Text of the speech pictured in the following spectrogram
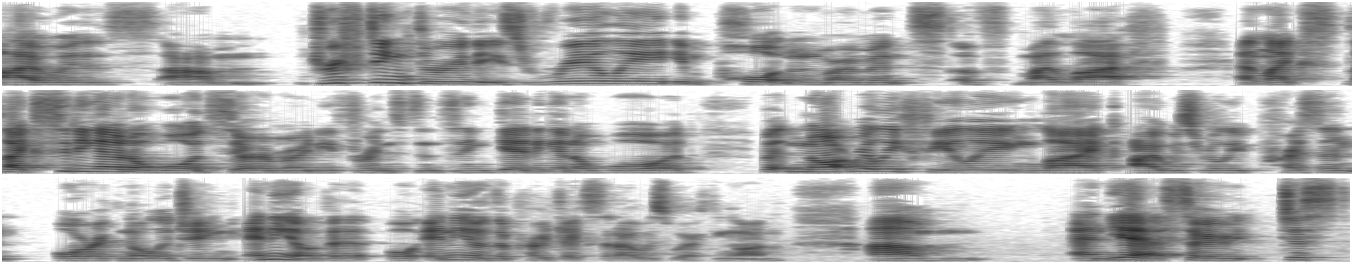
I was um, drifting through these really important moments of my life, and like like sitting at an award ceremony, for instance, and getting an award, but not really feeling like I was really present or acknowledging any of it or any of the projects that I was working on. Um, and yeah, so just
